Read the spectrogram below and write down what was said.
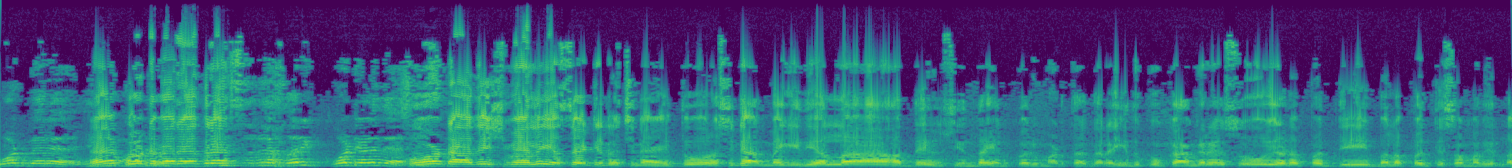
ಕೋರ್ಟ್ ಬೇರೆ. ಅಂದ್ರೆ ಕೋರ್ಟ್ ಆದೇಶ ಮೇಲೆ ಎಸ್ ಐ ಟಿ ರಚನೆ ಆಯಿತು. ರಚನೆ ಆದ್ಮೇಲೆ ಇದೆಲ್ಲ ಹದಿನೈದು ದಿವಸದಿಂದ ಎನ್ಕ್ವೈರಿ ಮಾಡ್ತಾ ಇದ್ದಾರೆ. ಇದಕ್ಕೂ ಕಾಂಗ್ರೆಸ್ ಎಡಪಂಥಿ ಬಲಪಂಥಿ ಸಂಬಂಧ ಇಲ್ಲ.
